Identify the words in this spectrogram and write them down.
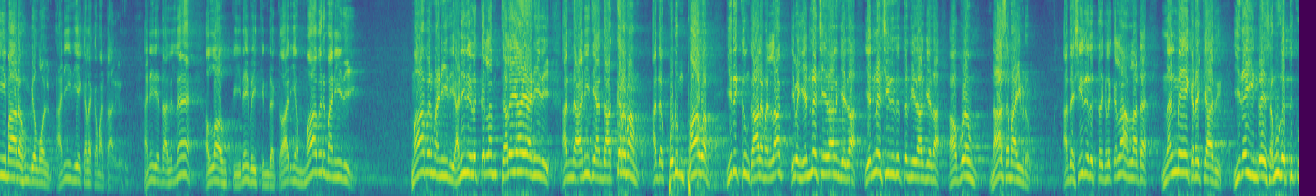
ஈமானகும் எல்லோலும் அநீதியை கலக்க மாட்டார்கள். அநீதி என்றால் என்ன? அல்லாஹுக்கு இணை வைக்கின்ற காரியம் மாபெரும் அநீதி. மாபெரும் அநீதி. அநீதிகளுக்கெல்லாம் தலையாய அநீதி. அந்த அநீதி அந்த அக்கிரமம் அந்த கொடும் பாவம் இருக்கும் காலமெல்லாம் இவன் என்ன செய்தாலும் சரிதான். என்ன சீர்திருத்தம் செய்தாலும் சரிதான். அவ்வளவு நாசமாகிவிடும். அந்த சீர்திருத்தங்களுக்கெல்லாம் அல்லாட்ட நன்மையே கிடைக்காது. இதை இன்றைய சமூகத்துக்கு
